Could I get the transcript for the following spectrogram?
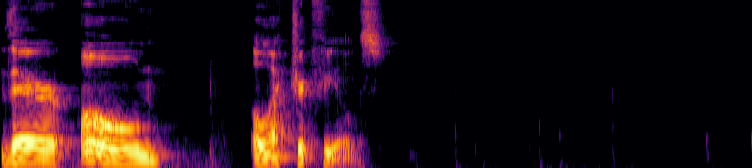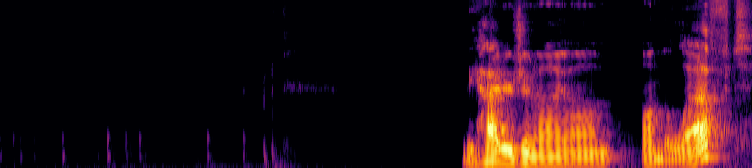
their own electric fields. The hydrogen ion on the left.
